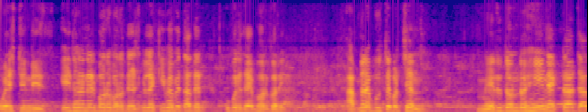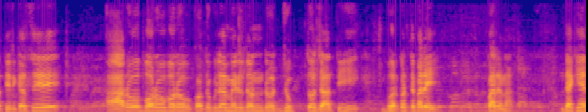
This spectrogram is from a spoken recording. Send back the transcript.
West Indies এই ধরনের বড় বড় দেশগুলো কীভাবে তাদের উপরে যায় ভর করে? আপনারা বুঝতে পারছেন? মেরুদণ্ডহীন একটা জাতির কাছে আরও বড় বড় কতগুলা মেরুদণ্ডযুক্ত জাতি ভর করতে পারে? পারে না। দেখেন,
